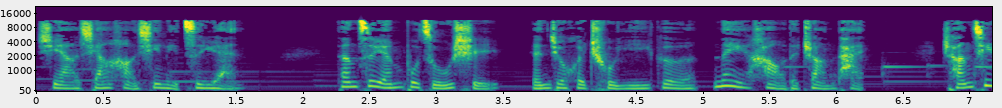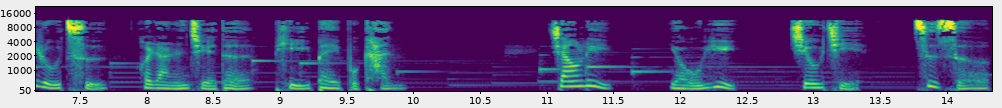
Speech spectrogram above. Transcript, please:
需要消耗心理资源，当资源不足时，人就会处于一个内耗的状态，长期如此会让人觉得疲惫不堪，焦虑、犹豫、纠结、自责。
